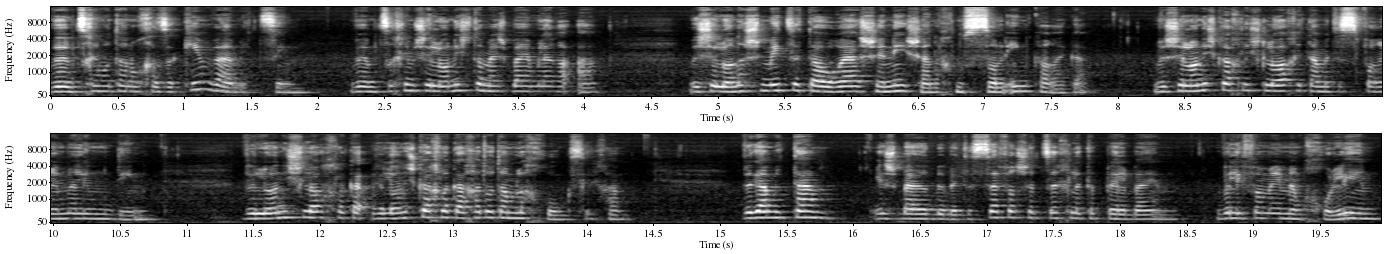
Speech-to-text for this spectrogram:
והם צריכים אותנו חזקים ואמיצים, והם צריכים שלא נשתמש בהם לרעה, ושלא נשמיץ את ההורה השני שאנחנו שונאים כרגע, ושלא נשכח לשלוח איתם את הספרים ללימודים, ולא, נשלוח, ולא נשכח לקחת אותם לחוג, סליחה. וגם איתם יש בעיות בבית הספר שצריך לטפל בהם, ולפעמים הם חולים,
